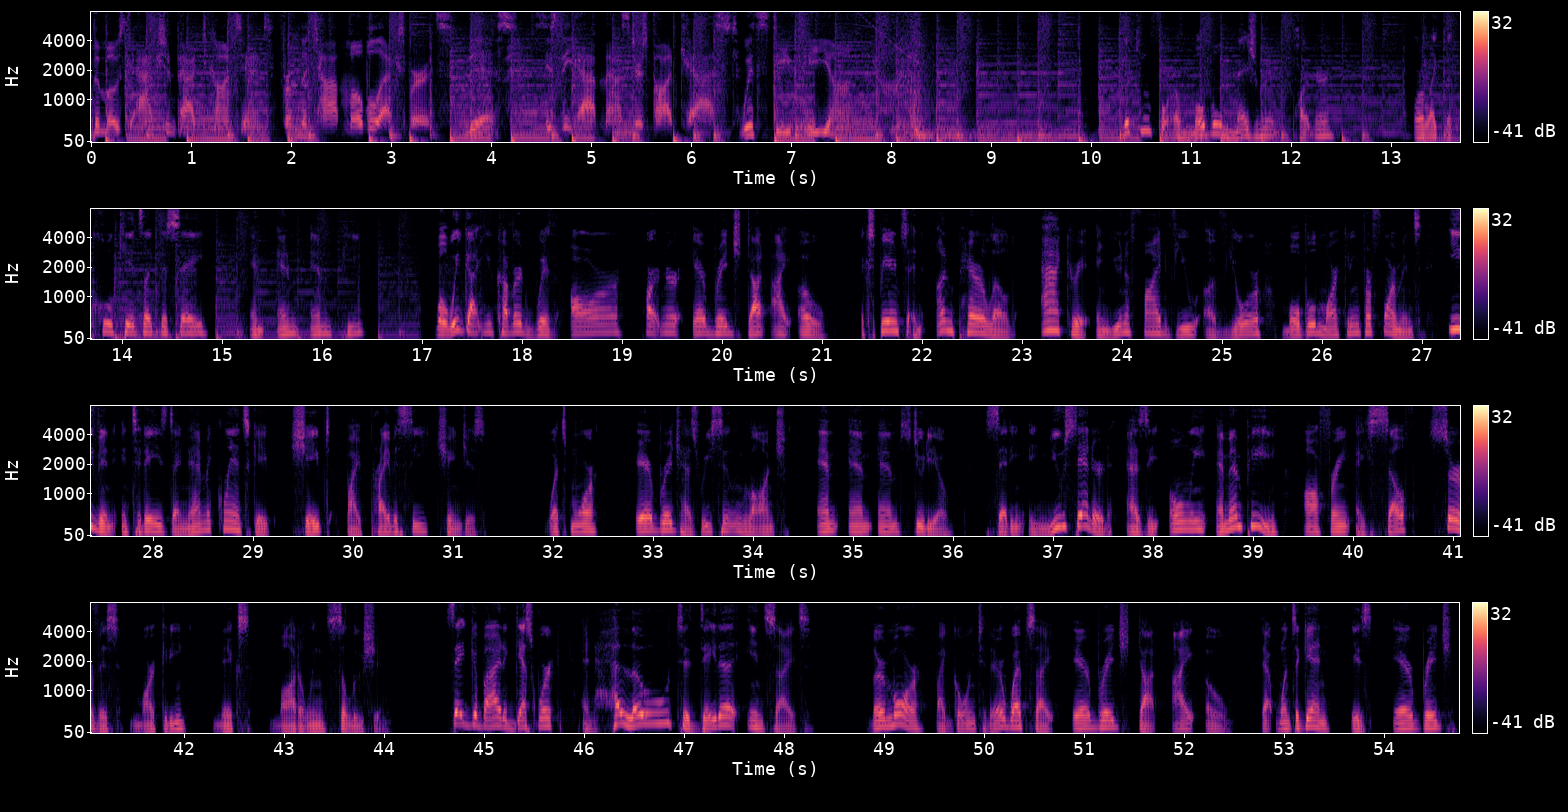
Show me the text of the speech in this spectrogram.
The most action packed content from the top mobile experts. This is the App Masters Podcast with Steve P. Young. Looking for a mobile measurement partner? Or like the cool kids like to say, an MMP? Well, we've got you covered with our partner, airbridge.io. Experience an unparalleled, accurate, and unified view of your mobile marketing performance, even in today's dynamic landscape shaped by privacy changes. What's more, Airbridge has recently launched MMM Studio, setting a new standard as the only MMP offering a self service marketing mix modeling solution. Say goodbye to guesswork and hello to data insights. Learn more by going to their website, airbridge.io. That once again is airbridge.io.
